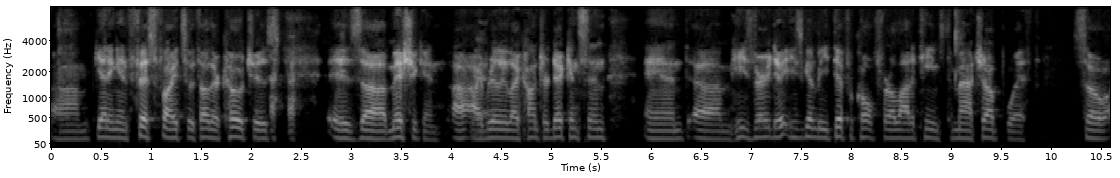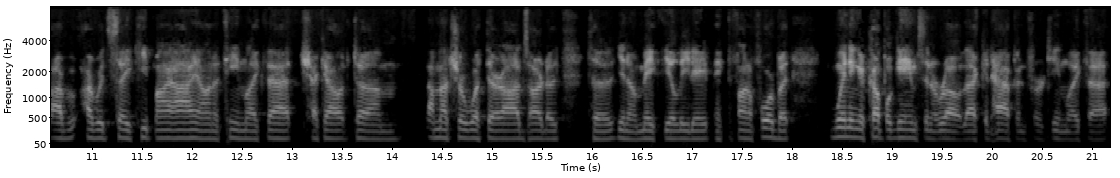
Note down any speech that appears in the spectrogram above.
um, getting in fistfights with other coaches. is uh, Michigan? I, I, really like Hunter Dickinson, and um, he's very he's going to be difficult for a lot of teams to match up with. So I, I would say keep my eye on a team like that. Check out. Um, I'm not sure what their odds are to to you know make the Elite Eight, make the Final Four, but winning a couple games in a row that could happen for a team like that.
